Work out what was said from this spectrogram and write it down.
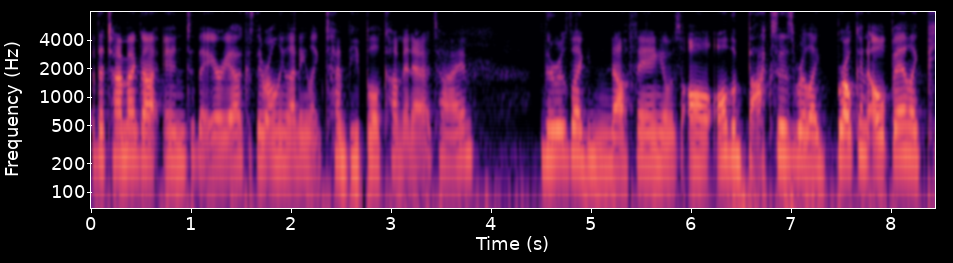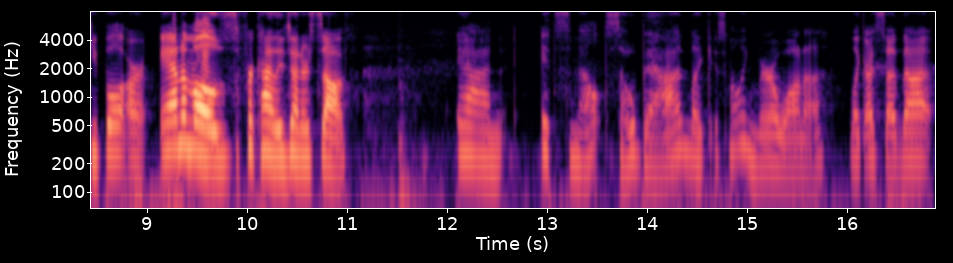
by the time I got into the area, because they were only letting like 10 people come in at a time, there was like nothing. It was all, all the boxes were like broken open. Like people are animals for Kylie Jenner stuff. And it smelled so bad. Like it smelled like marijuana. Like I said that,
